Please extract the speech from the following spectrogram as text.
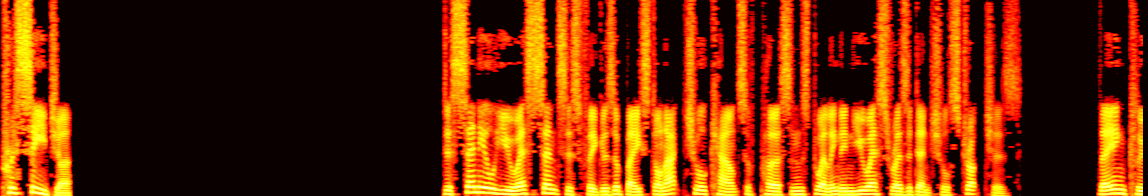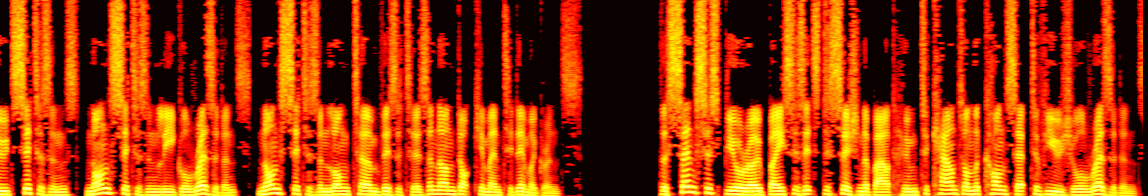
Procedure Decennial U.S. Census figures are based on actual counts of persons dwelling in U.S. residential structures. They include citizens, non-citizen legal residents, non-citizen long-term visitors and undocumented immigrants. The Census Bureau bases its decision about whom to count on the concept of usual residence.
